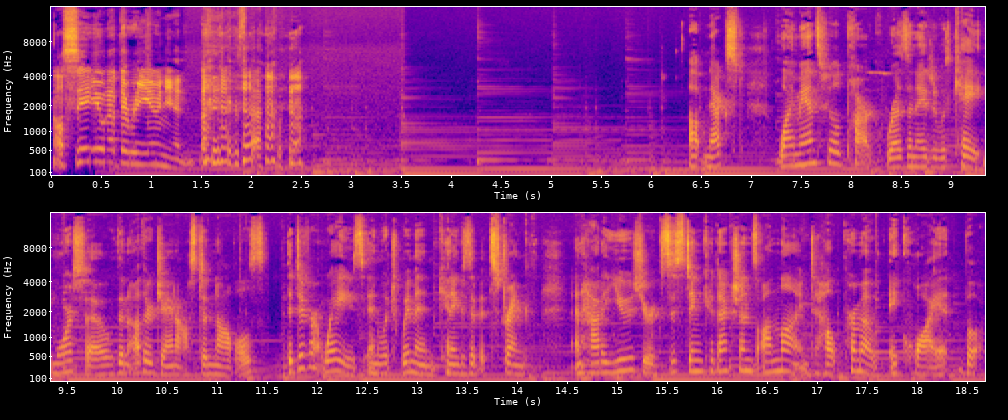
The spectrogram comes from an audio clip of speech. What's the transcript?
I'll see you at the reunion. exactly. Up next, why Mansfield Park resonated with Kate more so than other Jane Austen novels, the different ways in which women can exhibit strength, and how to use your existing connections online to help promote a quiet book.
